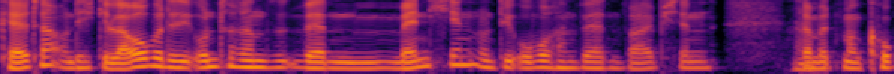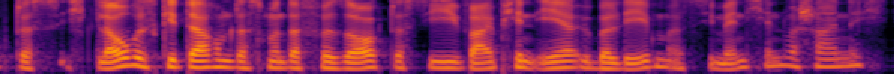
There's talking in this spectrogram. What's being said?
kälter. Und ich glaube, die unteren werden Männchen und die oberen werden Weibchen, damit man guckt, dass, ich glaube, es geht darum, dass man dafür sorgt, dass die Weibchen eher überleben als die Männchen wahrscheinlich.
